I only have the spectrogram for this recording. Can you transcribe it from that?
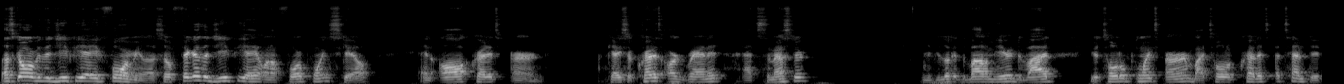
Let's go over the GPA formula. So figure the GPA on a four-point scale and all credits earned. Okay, so credits are granted at semester. And if you look at the bottom here, divide your total points earned by total credits attempted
